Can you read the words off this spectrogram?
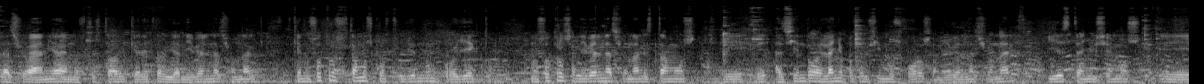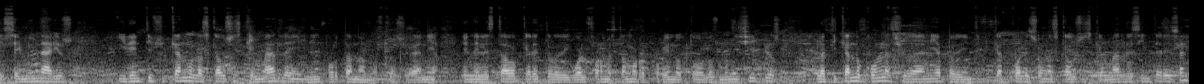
la ciudadanía de nuestro estado de Querétaro y a nivel nacional que nosotros estamos construyendo un proyecto. Nosotros a nivel nacional estamos eh, haciendo, el año pasado hicimos foros a nivel nacional y este año hicimos eh, seminarios identificando las causas que más le importan a nuestra ciudadanía. En el estado Querétaro de igual forma estamos recorriendo todos los municipios, platicando con la ciudadanía para identificar cuáles son las causas que más les interesan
